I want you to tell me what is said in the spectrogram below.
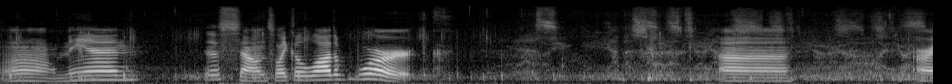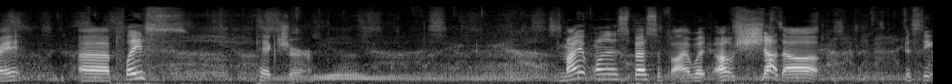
Oh man, this sounds like a lot of work. Uh, alright. Uh, place picture. Might want to specify what. Oh, shut up. It's the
